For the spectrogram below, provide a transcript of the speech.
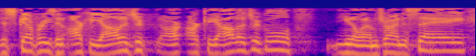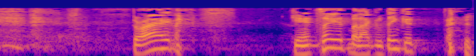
discoveries in archaeology, archaeological, archaeological, you know what I'm trying to say, right? Can't say it, but I can think it.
